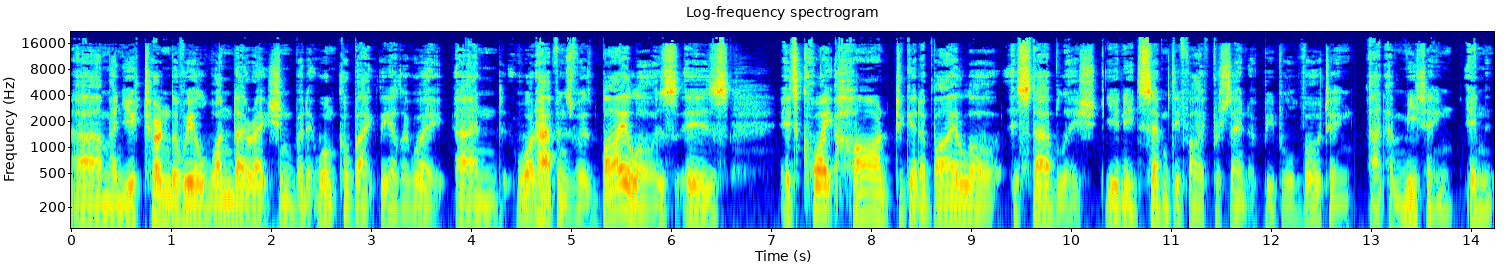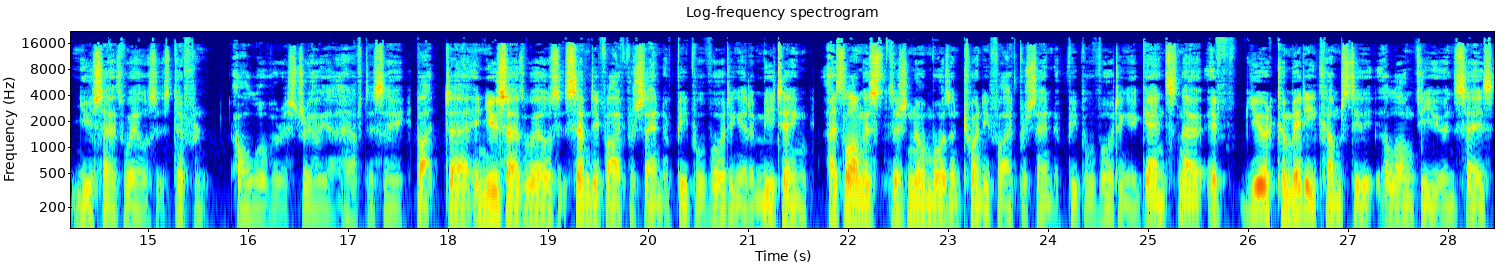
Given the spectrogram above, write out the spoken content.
Um, and you turn the wheel one direction, but it won't go back the other way. And what happens with bylaws is it's quite hard to get a bylaw established. You need 75% of people voting at a meeting. In New South Wales, it's different all over Australia, I have to say. But uh, in New South Wales, it's 75% of people voting at a meeting, as long as there's no more than 25% of people voting against. Now, if your committee comes to, along to you and says,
